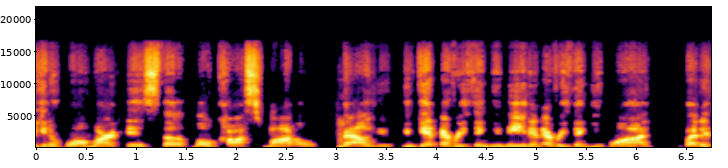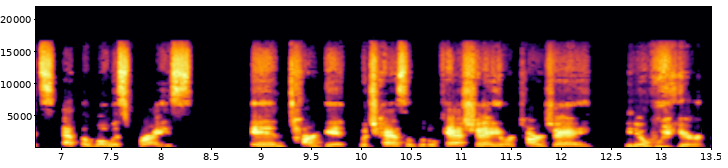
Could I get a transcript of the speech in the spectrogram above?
You know, Walmart is the low cost model hmm. value. You get everything you need and everything you want, but it's at the lowest price and Target, which has a little cachet or Target, you know, where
